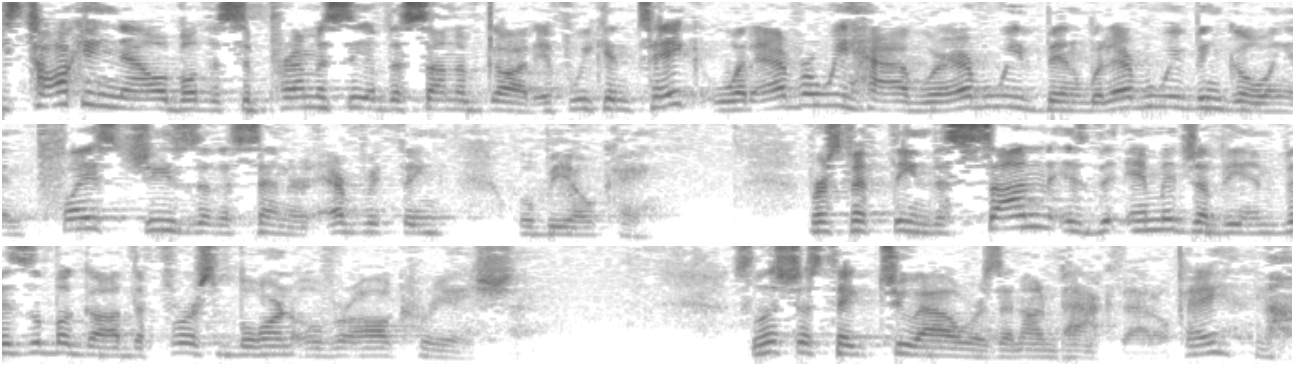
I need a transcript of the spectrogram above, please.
He's talking now about the supremacy of the Son of God. If we can take whatever we have, wherever we've been, whatever we've been going, and place Jesus at the center, everything will be okay. Verse 15 The Son is the image of the invisible God, the firstborn over all creation. So let's just take two hours and unpack that, okay? No.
